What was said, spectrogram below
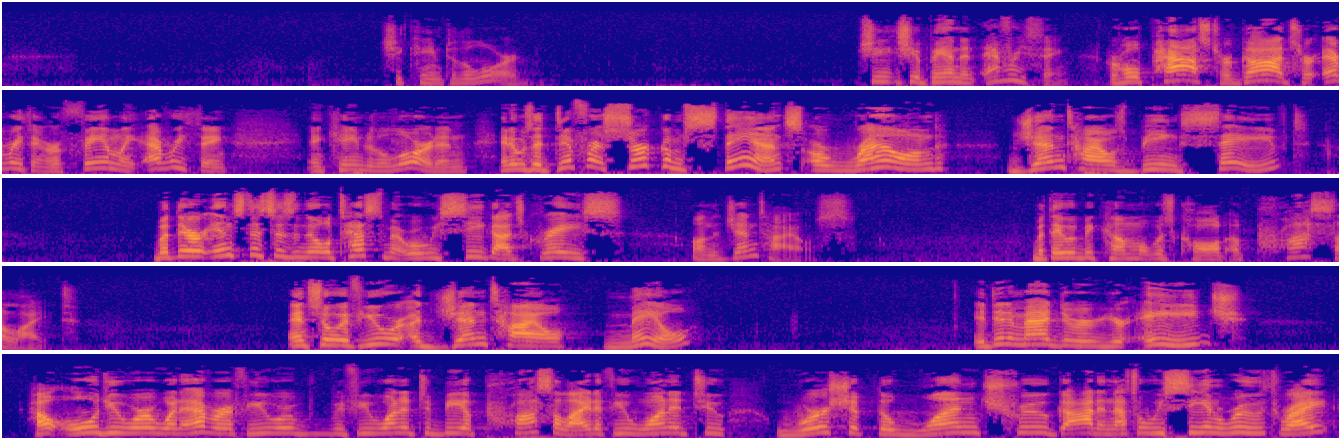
she came to the Lord. She, she abandoned everything her whole past, her gods, her everything, her family, everything, and came to the Lord. And, and it was a different circumstance around Gentiles being saved. But there are instances in the Old Testament where we see God's grace on the Gentiles. But they would become what was called a proselyte. And so if you were a Gentile male, it didn't matter your age, how old you were, whatever, if you were if you wanted to be a proselyte, if you wanted to worship the one true God, and that's what we see in Ruth, right?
